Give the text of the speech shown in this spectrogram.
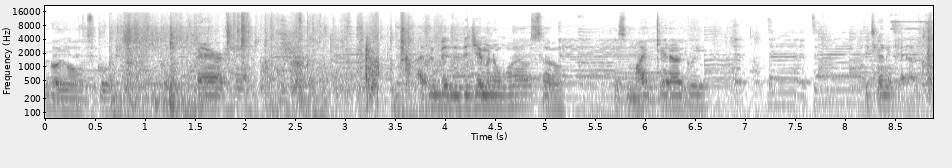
We're going old school. Bare hand. I haven't been to the gym in a while, so this might get ugly. It's gonna get ugly.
